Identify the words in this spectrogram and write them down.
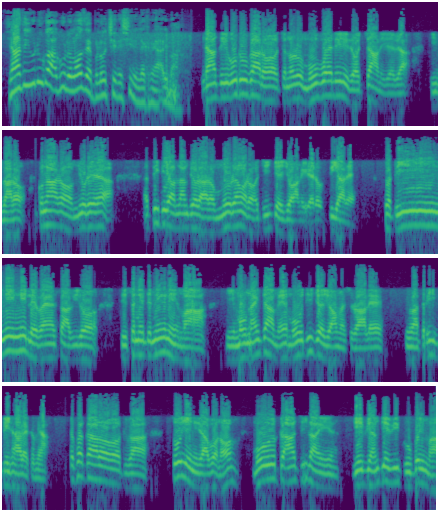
။ရာသီဥတုက အခုလောလောဆယ် ဘယ်လိုအခြေအနေရှိနေသလဲခင်ဗျ အဲဒီမှာ။ရာသီဥတုကတော့ ကျနော်တို့ မိုးဖွဲလေးတွေတော့ ကျနေတယ်ခင်ဗျ ဒီမှာတော့။ခုနကတော့ မြို့ထဲက အသိတယောက် လှမ်းပြောတာကတော့ မြို့ထဲမှာတော့ အကြီးအကျယ် ရွာနေတယ်လို့ သိရတယ်။ဒီနေ့ နေ့လည်ပိုင်းကစပြီးတော့ စနေတနင်္ဂနွေမှာမုန်တိုင်းကျမယ်မိုးအကြီးအကျယ်ရွာမယ်ဆိုတာလည်းဒီမှာသတိပေးထားတယ်ခင်ဗျ။တဖက်ကတော့ဒီမှာစိုးရိမ်နေတာပေါ့နော်မိုးတအားကြီးလာရင်ရေပြန်ပြည့်ပြီးဂူပိတ်မှာ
